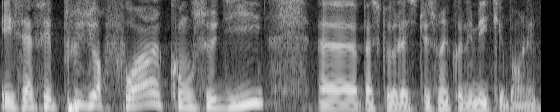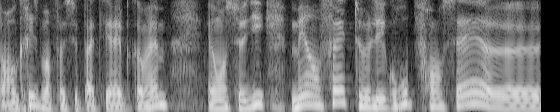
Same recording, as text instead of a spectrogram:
et ça fait plusieurs fois qu'on se dit, euh, parce que la situation économique, bon, on n'est pas en crise, mais enfin c'est pas terrible quand même, et on se dit, mais en fait les groupes français, euh,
